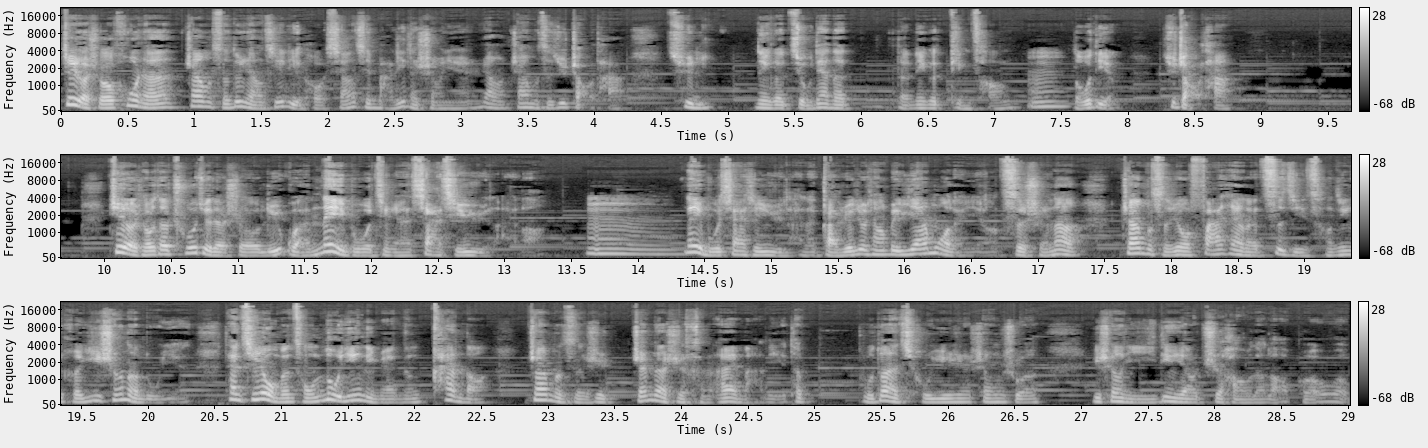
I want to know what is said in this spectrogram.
这个时候，忽然詹姆斯对讲机里头响起玛丽的声音，让詹姆斯去找她，去那个酒店的的那个顶层嗯楼顶去找她。这个时候他出去的时候，旅馆内部竟然下起雨来了。嗯，内部下起雨来了，感觉就像被淹没了一样。此时呢，詹姆斯又发现了自己曾经和医生的录音，但其实我们从录音里面能看到，詹姆斯是真的是很爱玛丽，他不断求医生说：“医生，你一定要治好我的老婆，我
